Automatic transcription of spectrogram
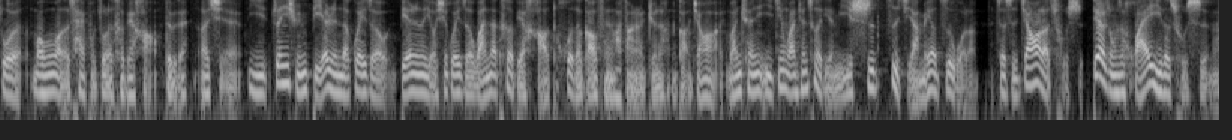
做某某某的菜谱做的特别好，对不对？而且以遵循别人的规则、别人的游戏规则玩的特别好，获得高分，反而觉得很高骄傲，完全已经完全彻底的迷失自己啊，没有自我了。这是骄傲的厨师。第二种是怀疑的厨师，那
